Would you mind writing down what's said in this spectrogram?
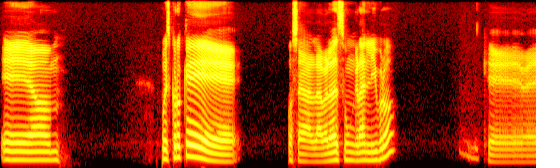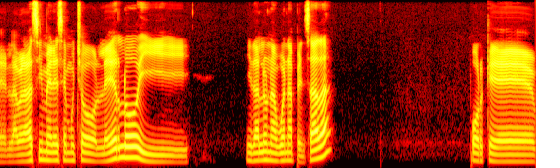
Eh, um, pues creo que, o sea, la verdad es un gran libro que la verdad sí merece mucho leerlo y, y darle una buena pensada. Porque,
